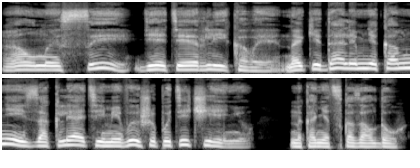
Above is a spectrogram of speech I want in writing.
«Алмысы, дети Эрликовые, накидали мне камней с заклятиями выше по течению», — наконец сказал дух.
